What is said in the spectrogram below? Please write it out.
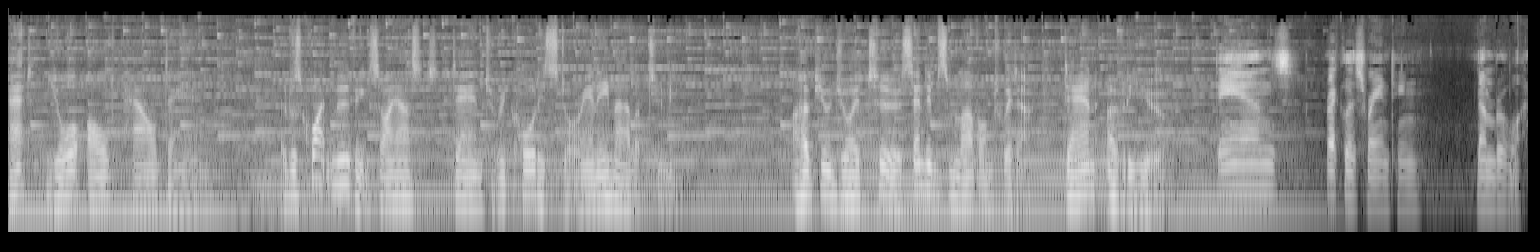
at your old pal Dan. It was quite moving, so I asked Dan to record his story and email it to me. I hope you enjoy it too. Send him some love on Twitter. Dan, over to you. Dan's reckless ranting Number one,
